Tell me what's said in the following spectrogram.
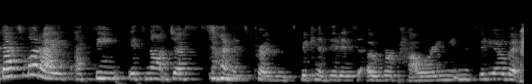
that's what I, I think it's not just Simon's presence because it is overpowering in this video, but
